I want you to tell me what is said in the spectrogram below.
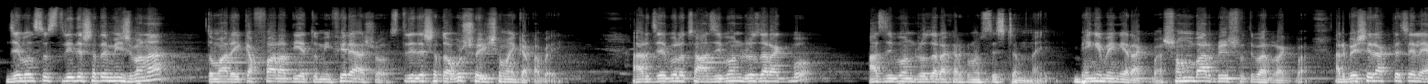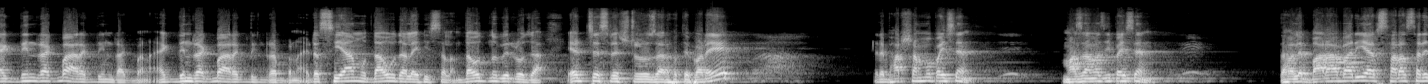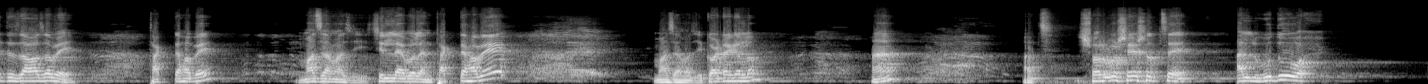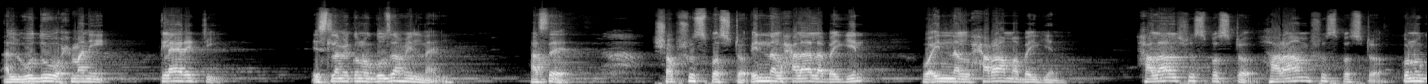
যে বলছো, স্ত্রীদের সাথে মিশবা না, তোমার এই কাফারা দিয়ে তুমি ফিরে আসো। স্ত্রীদের সাথে অবশ্যই সময় কাটাবে। আর যে বলেছ, আজীবন রোজা রাখব, আজীবন রোজা রাখার কোনো সিস্টেম নাই। ভেঙে ভেঙে রাখবা, সোমবার বৃহস্পতিবার রাখবা। আর বেশি রাখতে চাইলে একদিন রাখবা আর একদিন রাখবা না। একদিন রাখবা আর একদিন রাখবা না। এটা সিয়াম ও দাউদ আলাইহিসাল্লাম দাউদ নবীর রোজা। এর চেয়ে শ্রেষ্ঠ রোজার হতে পারে এটা ভারসাম্য পাইছেন? মাঝামাঝি পাইছেন? তাহলে বাড়াবাড়ি আর সারাসারিতে যাওয়া যাবে? থাকতে হবে মাঝামাঝি। চিল্লায় বলেন, থাকতে হবে মাঝামাঝি। কয়টা গেল? হ্যাঁ? আচ্ছা। সর্বশেষ হচ্ছে আল উদুহ। আল উদুহ মানে ক্ল্যারিটি ইসলামে কোনো গোজামিল নাই। আছে? সব সুস্পষ্ট। ইন্নাল হালাল বাইগিন ও ইন্নাল হারাম বাইগিন হালাল সুস্পষ্ট, হারাম সুস্পষ্ট। কোনো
